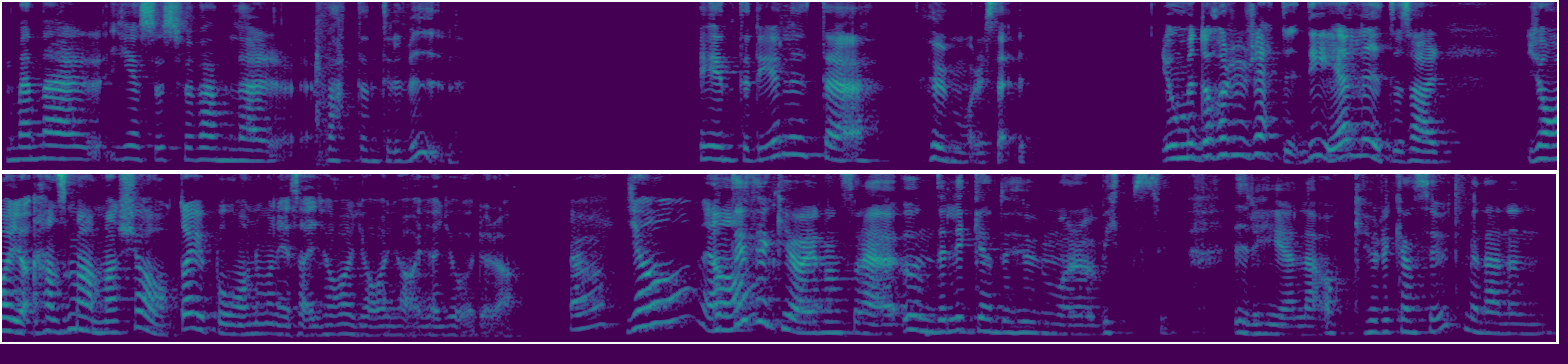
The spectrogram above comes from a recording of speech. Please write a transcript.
men när Jesus förvandlar vatten till vin, är inte det lite humor i sig? Jo, men då har du rätt i. Det är lite så här, ja, ja, hans mamma tjatar ju på honom och man är så här, ja, ja, ja, jag gör det då. Ja. Ja, Och ja. det tänker jag är någon sån här underliggande humor och vits i, i det hela och hur det kan se ut mellan en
